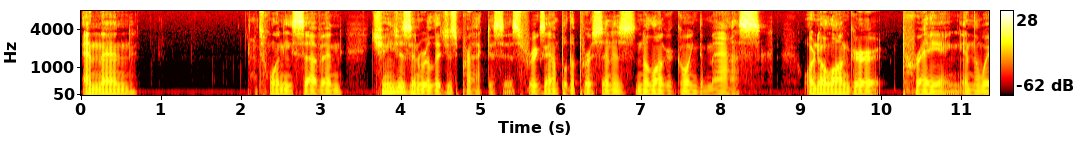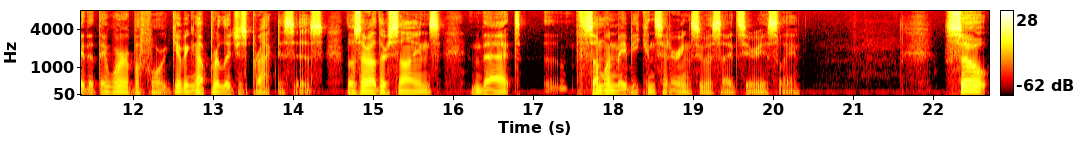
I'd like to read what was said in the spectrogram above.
And then 27 changes in religious practices. For example, the person is no longer going to Mass or no longer praying in the way that they were before, giving up religious practices. Those are other signs that someone may be considering suicide seriously. So,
